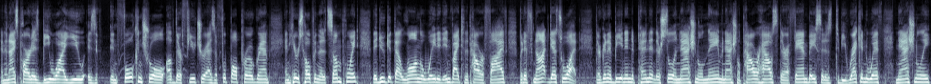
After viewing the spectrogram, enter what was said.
And the nice part is BYU is in full control of their future as a football program. And here's hoping that at some point they do get that long awaited invite to the Power Five. But if not, guess what? They're going to be an independent. They're still a national name, a national powerhouse. They're a fan base that is to be reckoned with nationally,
